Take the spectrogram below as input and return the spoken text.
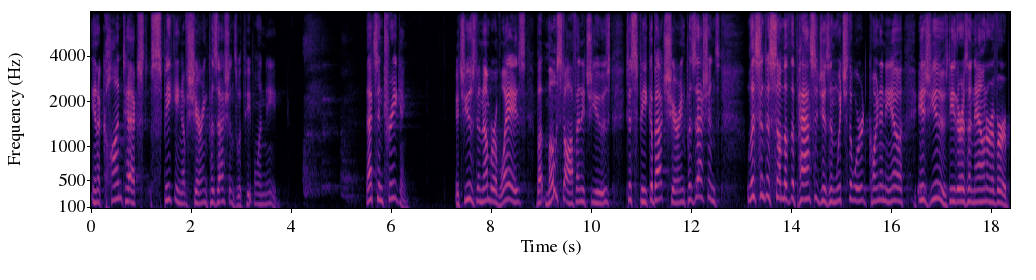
in a context speaking of sharing possessions with people in need. That's intriguing. It's used a number of ways, but most often it's used to speak about sharing possessions. Listen to some of the passages in which the word koinonia is used, either as a noun or a verb.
